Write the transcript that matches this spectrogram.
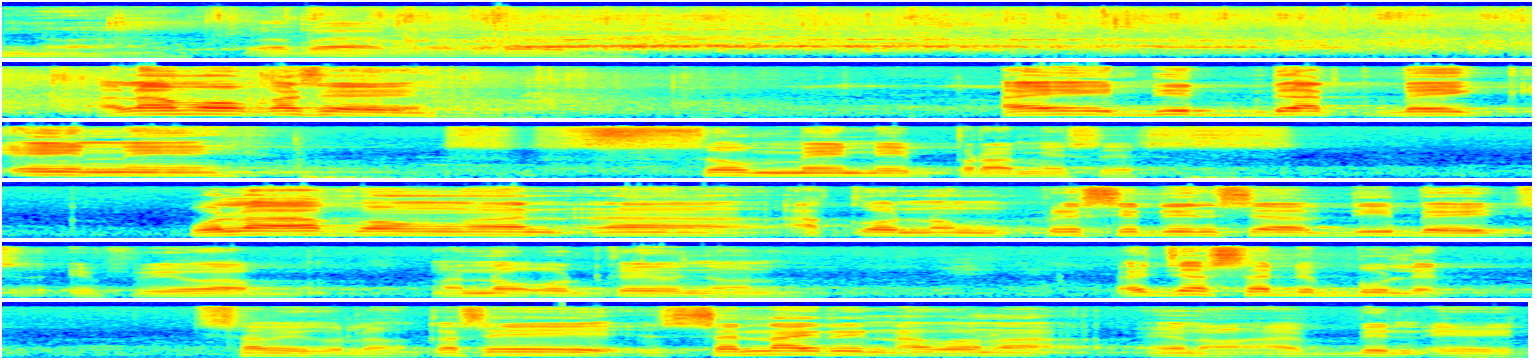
No. Alam mo kasi, I did not make any so many promises. Wala akong, uh, ako nung presidential debates, if you have nanood kayo nun, I just had a bullet. Sabi ko lang. Kasi sanay rin ako na, you know, I've been a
